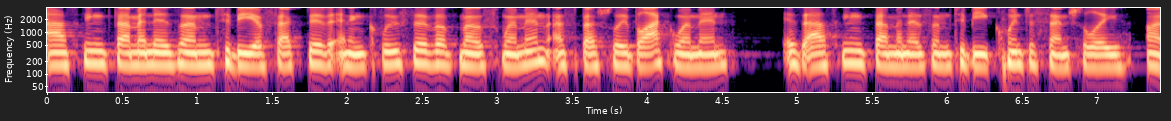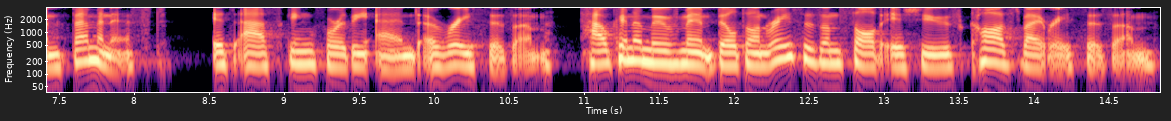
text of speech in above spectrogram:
Asking feminism to be effective and inclusive of most women, especially black women, is asking feminism to be quintessentially unfeminist. It's asking for the end of racism. How can a movement built on racism solve issues caused by racism?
